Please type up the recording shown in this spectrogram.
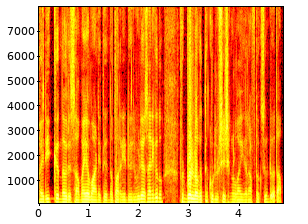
ഭരിക്കുന്ന ഒരു സമയമാണിത് എന്ന് പറയേണ്ടി ഒരു വീഡിയോ അവസാനിക്കുന്നു. ഫുട്ബോൾ ലോകത്തെ കൂടുതൽ വിശേഷങ്ങളുമായി റാഫ്റ്റോക്സ് കൊണ്ടുവരാം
